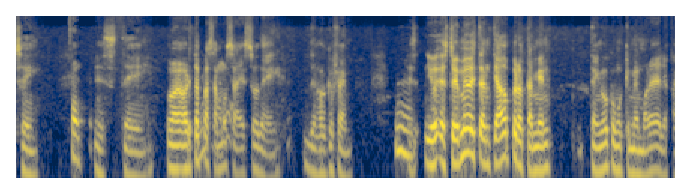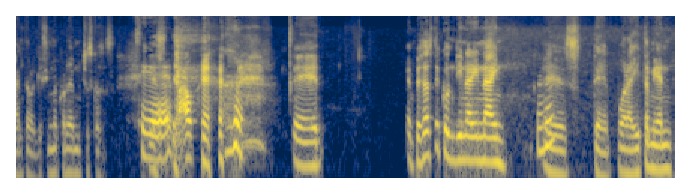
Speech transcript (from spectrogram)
Sí. Sí. Este, bueno, ahorita No pasamos a eso de, de Rock FM. Mm. Yo estoy medio distanteado, pero también tengo como que memoria de elefante, porque sí me acuerdo de muchas cosas. Sí, eh, Este- wow. Eh, empezaste con D99. Ujú. este, por ahí también,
